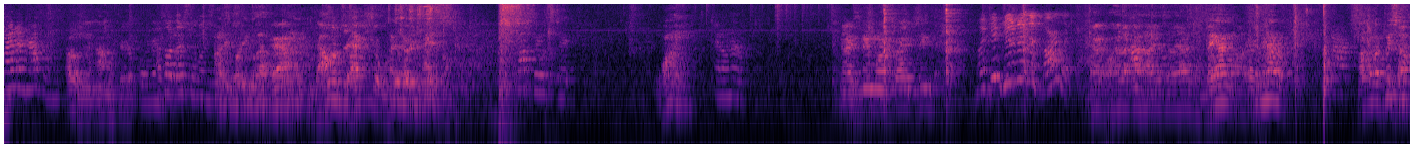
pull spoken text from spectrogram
I don't have one. Oh, then I'm sure. I thought this one was Ali, what do you have? Yeah, that one's an extra one. I just heard it Nice is. one. Pop roasted. Why? I don't know. Guys, need more spicy? What'd you do to the garlic? Ven, Ali, ya terminaron. Va con la pizza.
